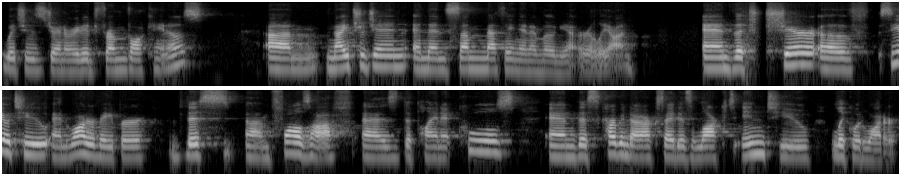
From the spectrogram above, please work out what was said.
which is generated from volcanoes, um, nitrogen, and then some methane and ammonia early on. And the share of CO2 and water vapor, this um, falls off as the planet cools and this carbon dioxide is locked into liquid water.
